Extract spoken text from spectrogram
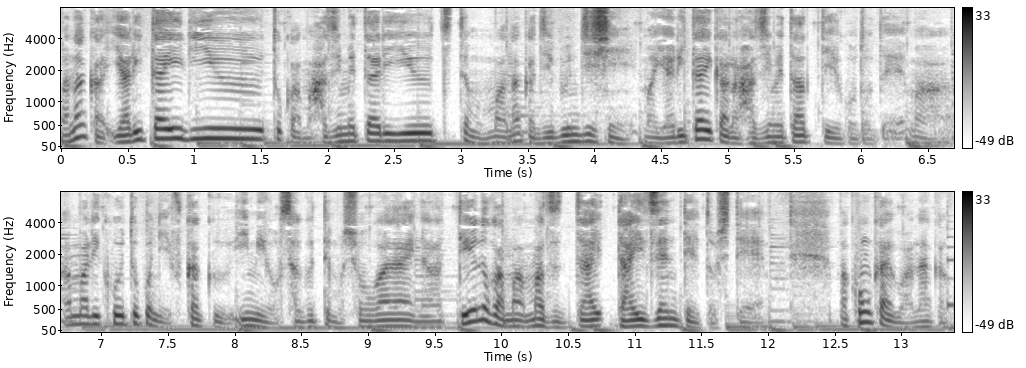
まあ、なんかやりたい理由とか、まあ、始めた理由っつってもまあなんか自分自身、まあ、やりたいから始めたっていうことで、まあ、あんまりこういうとこに深く意味を探ってもしょうがないなっていうのが、まあ、まず大前提として、まあ、今回はなんかこ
